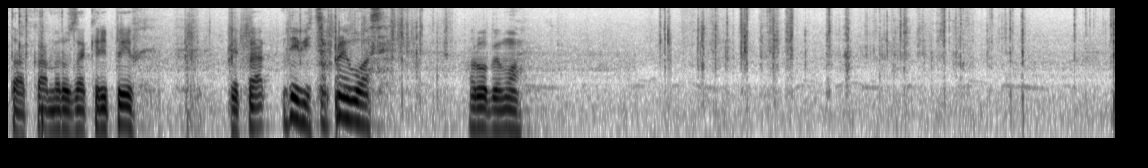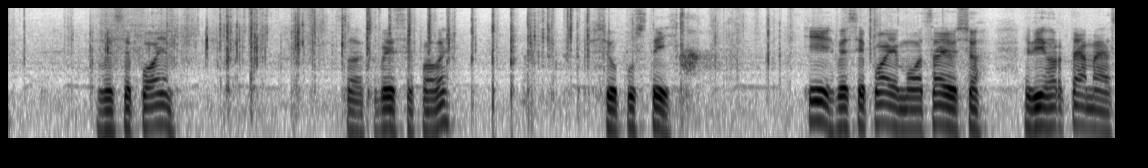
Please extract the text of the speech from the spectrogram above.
так, камеру закріпив. Тепер дивіться, при вас робимо. Висипаємо. Так, висипали. Все, пустий. І висипаємо оцей ось Вігор ТМС.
